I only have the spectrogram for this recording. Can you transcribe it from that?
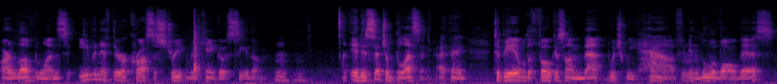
our loved ones, even if they're across the street and we can't go see them. Mm-hmm. It is such a blessing, I think, to be able to focus on that which we have mm-hmm. in lieu of all this.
